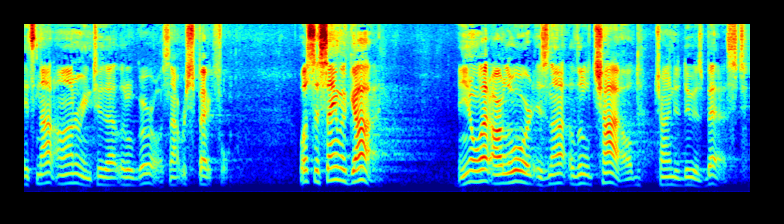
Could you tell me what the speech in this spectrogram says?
It's not honoring to that little girl. It's not respectful. Well, it's the same with God. And you know what? Our Lord is not a little child trying to do his best.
